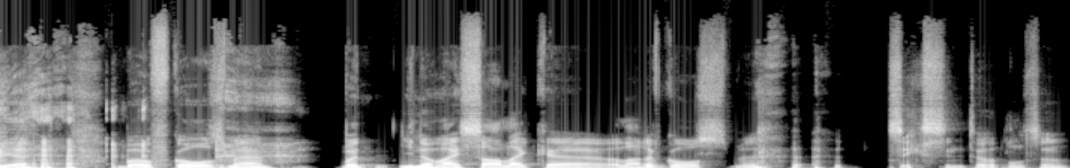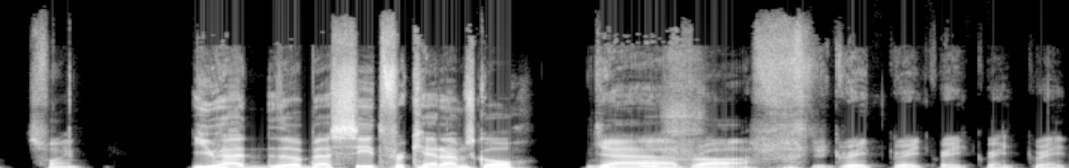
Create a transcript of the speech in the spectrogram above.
yeah, both goals, man. But you know, I saw like uh, a lot of goals, six in total, so it's fine. You had the best seat for Kerem's goal. Yeah, Oof. bro. Great, great, great, great, great,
